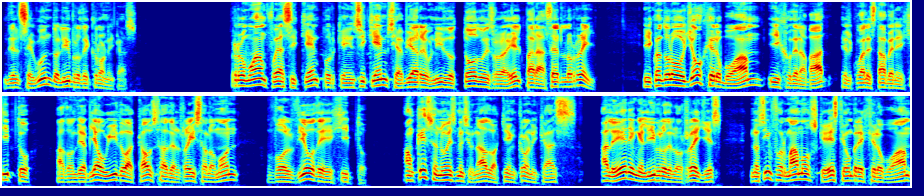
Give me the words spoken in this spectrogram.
del segundo libro de Crónicas. Roboam fue a Siquem porque en Siquem se había reunido todo Israel para hacerlo rey. Y cuando lo oyó Jeroboam, hijo de Nabat, el cual estaba en Egipto, a donde había huido a causa del rey Salomón, volvió de Egipto. Aunque eso no es mencionado aquí en Crónicas, al leer en el libro de los reyes, nos informamos que este hombre Jeroboam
